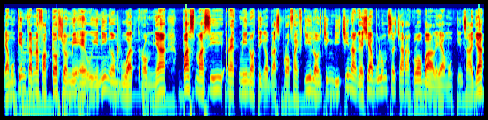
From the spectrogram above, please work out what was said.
Ya mungkin karena faktor Xiaomi EU ini ngebuat ROM-nya pas masih Redmi Note 13 Pro 5G launching di Cina guys. Ya Belum secara global. Ya mungkin saja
